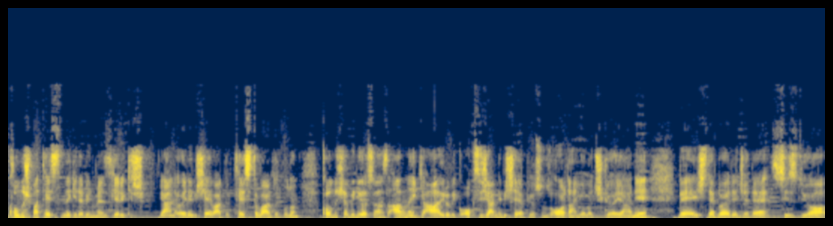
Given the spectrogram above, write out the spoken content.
Konuşma testine girebilmeniz gerekir. Yani öyle bir şey vardır testi vardır bunun. Konuşabiliyorsanız anlayın ki aerobik oksijenli bir şey yapıyorsunuz. Oradan yola çıkıyor yani. Ve işte böylece de siz diyor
